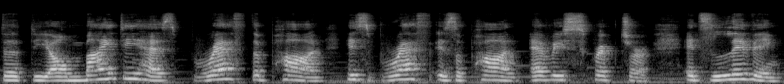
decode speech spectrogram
the, the Almighty has breathed upon, His breath is upon every scripture. It's living,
